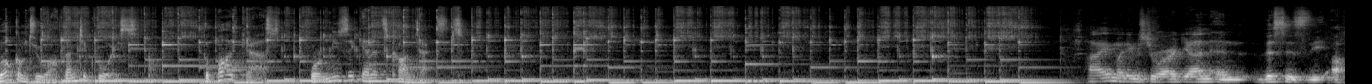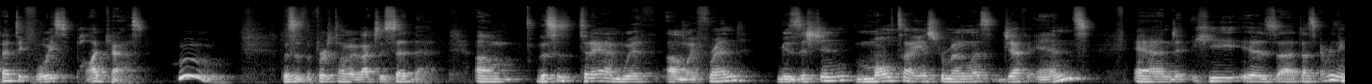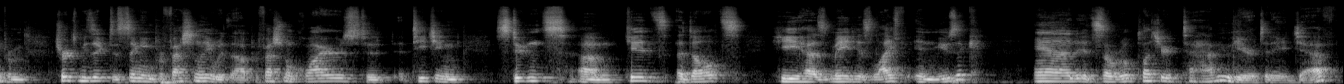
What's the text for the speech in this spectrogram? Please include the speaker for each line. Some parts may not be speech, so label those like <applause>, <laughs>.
Speaker 1: Welcome to Authentic Voice, the podcast for music and its contexts. Hi, my name is Gerard Yun, and this is the Authentic Voice podcast. Woo! This is the first time I've actually said that. Um, this is today. I'm with uh, my friend, musician, multi instrumentalist Jeff Enns, and he is uh, does everything from church music to singing professionally with uh, professional choirs to teaching students, um, kids, adults. He has made his life in music, and it's a real pleasure to have you here today, Jeff.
